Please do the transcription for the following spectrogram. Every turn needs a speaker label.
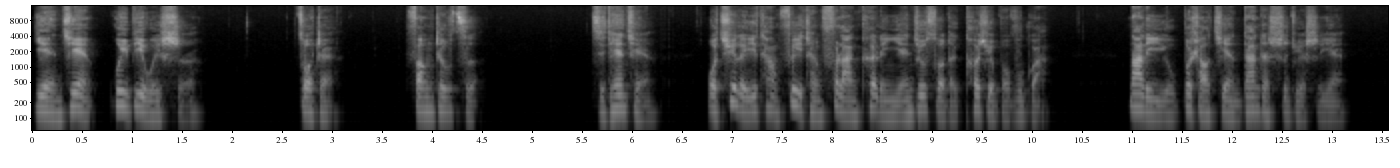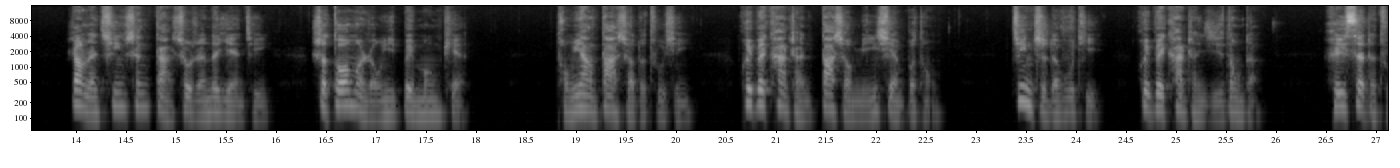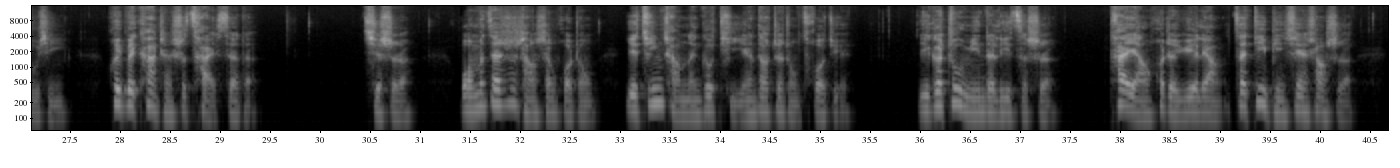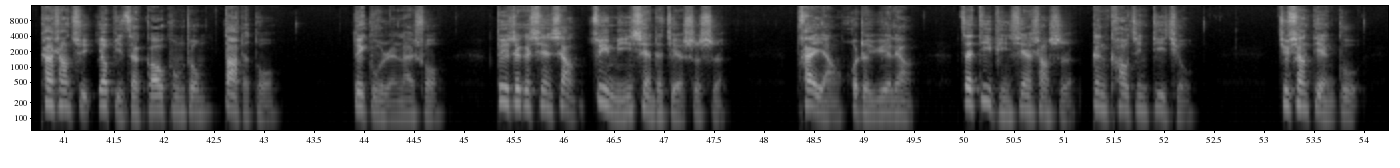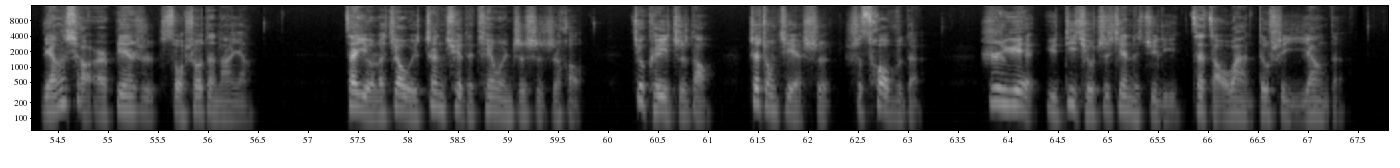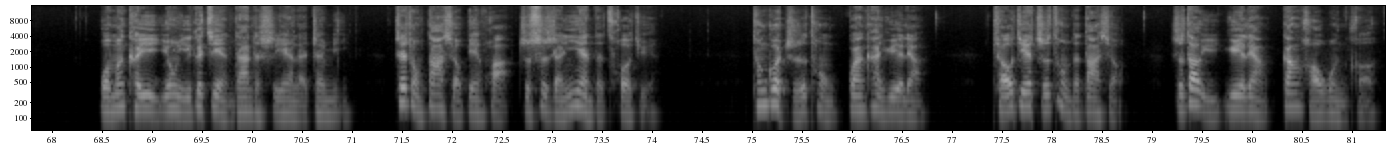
Speaker 1: 眼见未必为实。作者：方舟子。几天前，我去了一趟费城富兰克林研究所的科学博物馆，那里有不少简单的视觉实验，让人亲身感受人的眼睛是多么容易被蒙骗。同样大小的图形会被看成大小明显不同，静止的物体会被看成移动的，黑色的图形会被看成是彩色的。其实，我们在日常生活中也经常能够体验到这种错觉。一个著名的例子是，太阳或者月亮在地平线上时，看上去要比在高空中大得多。对古人来说，对这个现象最明显的解释是，太阳或者月亮在地平线上时更靠近地球，就像典故“两小儿辩日”所说的那样。在有了较为正确的天文知识之后。就可以知道这种解释是错误的。日月与地球之间的距离在早晚都是一样的。我们可以用一个简单的实验来证明，这种大小变化只是人眼的错觉。通过直筒观看月亮，调节直筒的大小，直到与月亮刚好吻合。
